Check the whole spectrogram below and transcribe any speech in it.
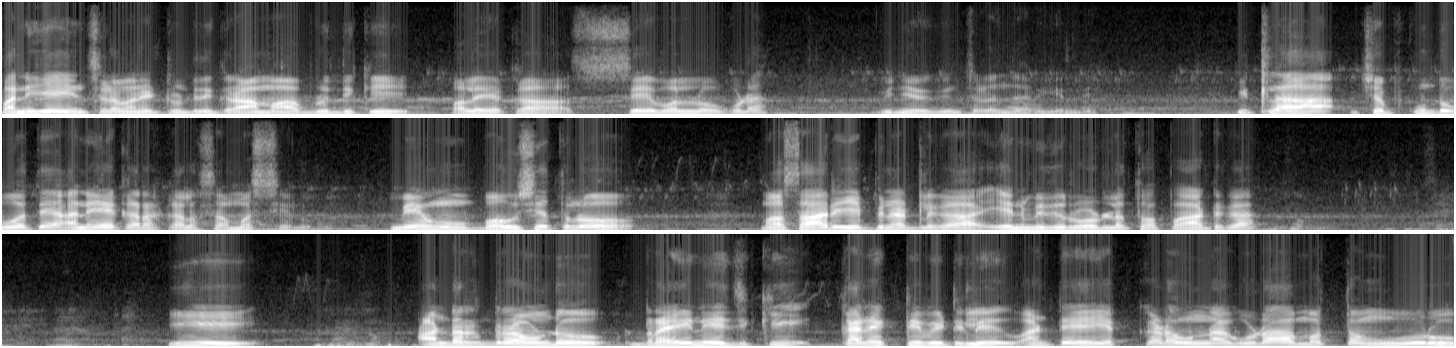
పని చేయించడం అనేటువంటిది గ్రామ అభివృద్ధికి వాళ్ళ యొక్క సేవల్లో కూడా వినియోగించడం జరిగింది. ఇట్లా చెప్పుకుంటూ పోతే అనేక రకాల సమస్యలు. మేము భవిష్యత్తులో మా సారి చెప్పినట్లుగా ఎనిమిది రోడ్లతో పాటుగా ఈ అండర్ గ్రౌండ్ డ్రైనేజ్కి కనెక్టివిటీ లేదు. అంటే ఎక్కడ ఉన్నా కూడా మొత్తం ఊరు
